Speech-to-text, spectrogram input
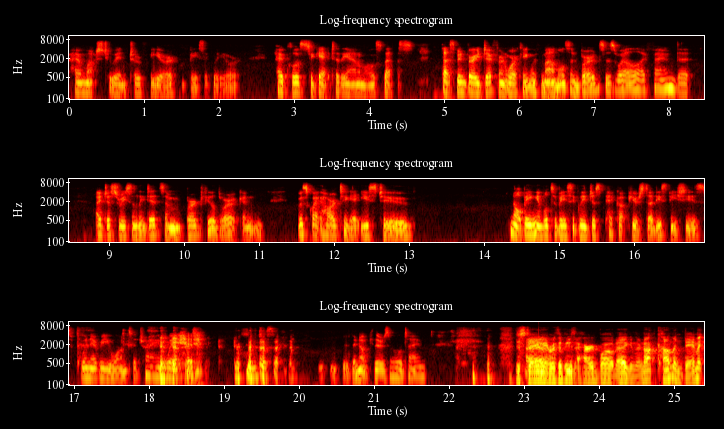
how much to interfere, basically, or how close to get to the animals. That's that's been very different working with mammals and birds as well. I found that I just recently did some bird field work and it was quite hard to get used to not being able to basically just pick up your study species whenever you want to try and weigh it. just through binoculars the whole time. Just standing there with a piece of hard-boiled egg, and they're not coming. Damn it!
